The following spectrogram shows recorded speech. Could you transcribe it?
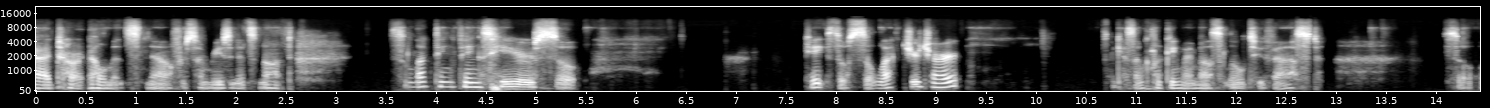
add chart elements. Now, for some reason, it's not selecting things here. So, okay, so select your chart. I guess I'm clicking my mouse a little too fast. So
